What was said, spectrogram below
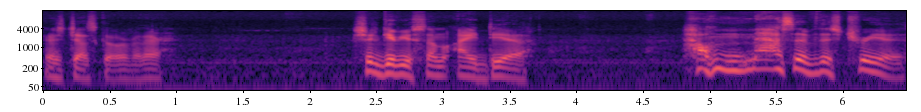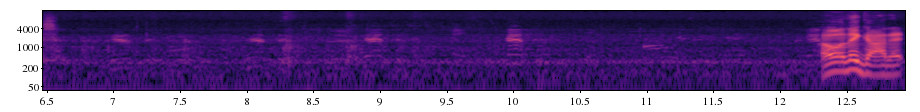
There's Jessica over there. Should give you some idea how massive this tree is. Oh, they got it.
